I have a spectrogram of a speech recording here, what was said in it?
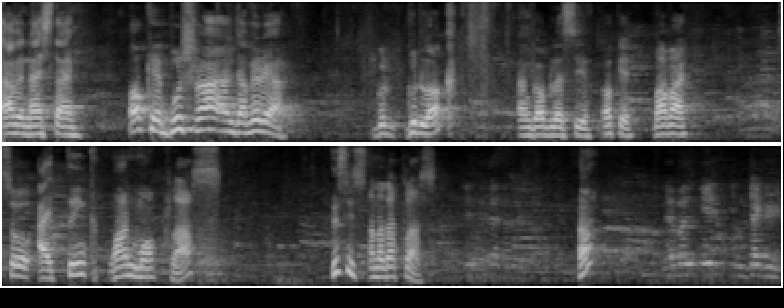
Have a nice time. Okay, Bushra and Javeria. Good, good luck. And God bless you. Okay, bye bye. So I think one more class. This is another class. Huh? Level 8 integrity.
